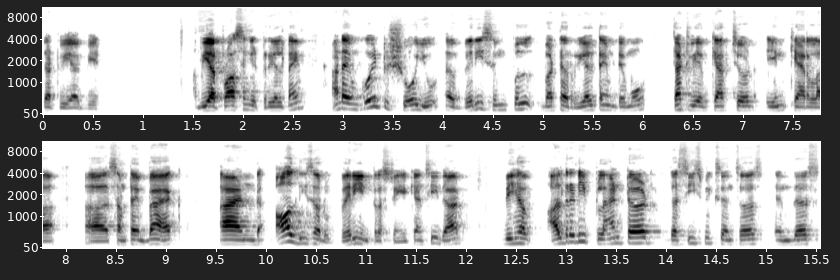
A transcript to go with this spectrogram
that we have made. We are processing it real time and I'm going to show you a very simple but a real-time demo that we have captured in Kerala uh, some time back and all these are very interesting. You can see that we have already planted the seismic sensors in this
